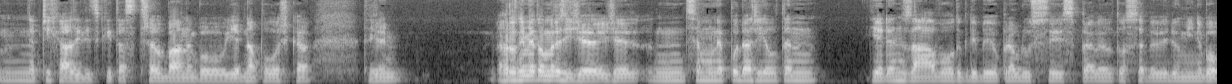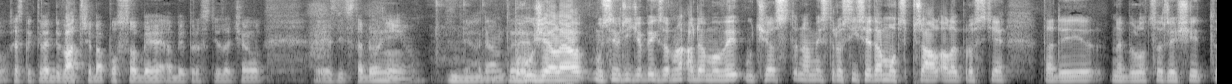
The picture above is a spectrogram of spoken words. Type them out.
nepřichází vždycky ta střelba nebo jedna položka, takže hrozně mě to mrzí, že, že se mu nepodařil ten jeden závod, kdyby opravdu si spravil to sebevědomí, nebo respektive dva třeba po sobě, aby prostě začal jezdit stabilněji. No. Hmm. Adam, to Bohužel, je... já musím říct, že bych zrovna Adamovi účast na mistrovství světa moc přál, ale prostě tady nebylo co řešit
